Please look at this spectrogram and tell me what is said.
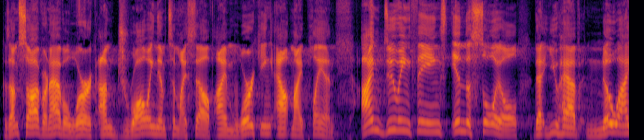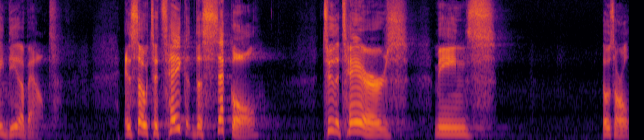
Because I'm sovereign, I have a work, I'm drawing them to myself, I'm working out my plan. I'm doing things in the soil that you have no idea about. And so to take the sickle to the tares means those, are,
